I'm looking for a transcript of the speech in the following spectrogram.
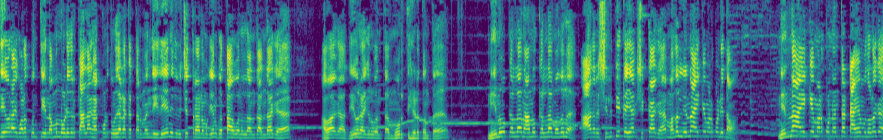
ದೇವರಾಗಿ ಒಳಗೆ ಕುಂತಿ ನಮ್ಮನ್ನು ನೋಡಿದ್ರೆ ಕಾಲಾಗ ಹಾಕ್ಕೊಂಡು ತುಳಿದಾಡಕತ್ತಾರ ಮಂದಿ. ಇದೇನಿದು ವಿಚಿತ್ರ, ನಮಗೇನು ಗೊತ್ತಾಗೋಲ್ಲ ಅಂತ ಅಂದಾಗ, ಅವಾಗ ದೇವರಾಗಿರುವಂಥ ಮೂರ್ತಿ ಹೇಳ್ತಂತ ನೀನು ಕಲ್ಲ, ನಾನು ಕಲ್ಲ ಮೊದಲ. ಆದರೆ ಶಿಲ್ಪಿ ಕೈಯಾಗ ಸಿಕ್ಕಾಗ ಮೊದಲು ನಿನ್ನ ಆಯ್ಕೆ ಮಾಡ್ಕೊಂಡಿದ್ದವ. ನಿನ್ನ ಆಯ್ಕೆ ಮಾಡ್ಕೊಂಡಂಥ ಟೈಮ್ದೊಳಗೆ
